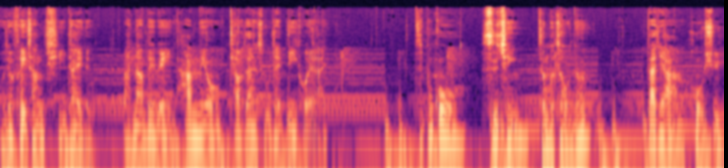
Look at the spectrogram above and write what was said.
我就非常期待的安娜贝贝还没有挑战书再递回来。只不过事情怎么走呢？大家或许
